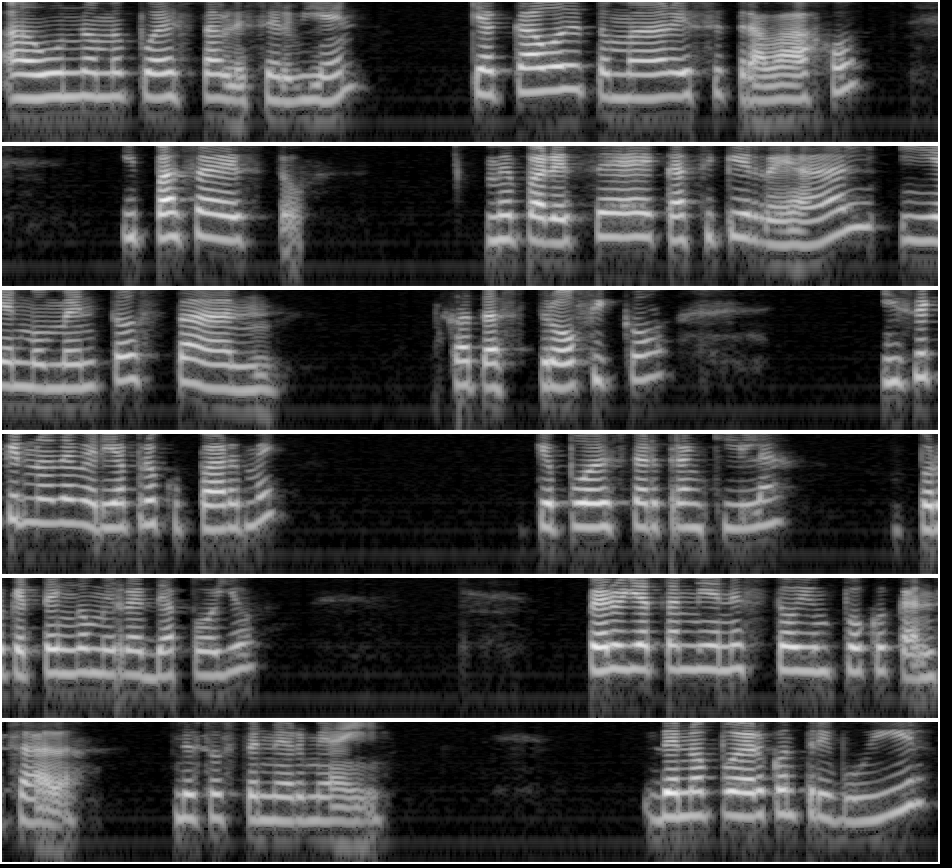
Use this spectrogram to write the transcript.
aún no me puedo establecer bien que acabo de tomar ese trabajo y pasa esto. Me parece casi que irreal y en momentos tan catastrófico y sé que no debería preocuparme, que puedo estar tranquila porque tengo mi red de apoyo, pero ya también estoy un poco cansada de sostenerme ahí, de no poder contribuir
